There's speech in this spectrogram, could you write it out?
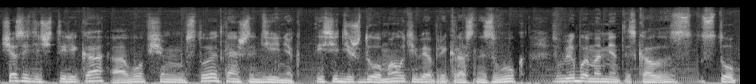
Сейчас эти 4К, а, в общем, стоят, конечно, денег. Ты сидишь дома, у тебя прекрасный звук. В любой момент ты сказал стоп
